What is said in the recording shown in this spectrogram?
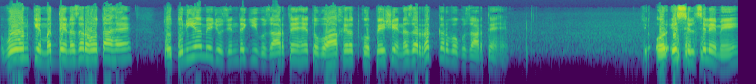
وہ ان کے مد نظر ہوتا ہے۔ تو دنیا میں جو زندگی گزارتے ہیں تو وہ آخرت کو پیش نظر رکھ کر وہ گزارتے ہیں۔ اور اس سلسلے میں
